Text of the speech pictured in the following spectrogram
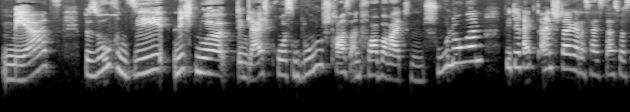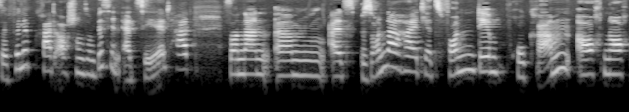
März, besuchen Sie nicht nur den gleich großen Blumenstrauß an vorbereitenden Schulungen wie Direkteinsteiger, das heißt das, was der Philipp gerade auch schon so ein bisschen erzählt hat, sondern ähm, als Besonderheit jetzt von dem Programm auch noch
